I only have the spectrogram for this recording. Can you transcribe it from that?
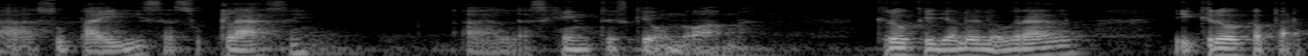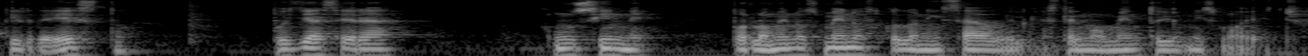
a su país, a su clase, a las gentes que uno ama. Creo que ya lo he logrado y creo que a partir de esto, pues ya será un cine por lo menos menos colonizado del que hasta el momento yo mismo he hecho.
